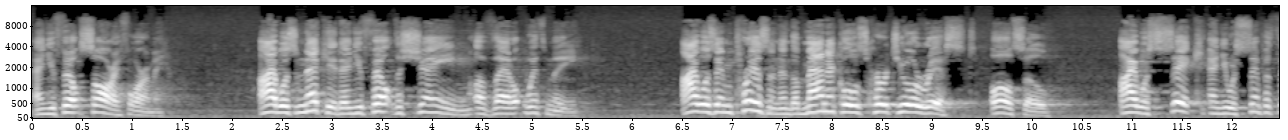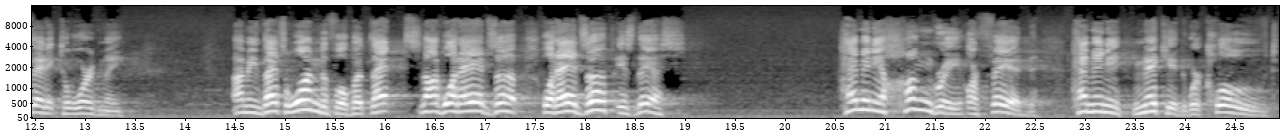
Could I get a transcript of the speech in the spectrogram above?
and you felt sorry for me. I was naked and you felt the shame of that with me. I was in prison and the manacles hurt your wrist also. I was sick and you were sympathetic toward me. I mean, that's wonderful, but that's not what adds up. What adds up is this how many hungry are fed? How many naked were clothed?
